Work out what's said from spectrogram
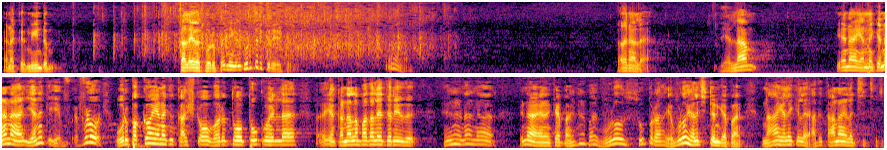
எனக்கு மீண்டும் தலைவர் பொறுப்பை நீங்கள் கொடுத்திருக்கிறீர்கள். அதனால இதெல்லாம் ஏன்னா எனக்கு என்னன்னா எனக்கு எவ்- எவ்வளோ ஒரு பக்கம் எனக்கு கஷ்டம் வருத்தம் தூக்கம் இல்லை. என் கண்ணெல்லாம் பார்த்தாலே தெரியுது. என்னன்னா என்ன எனக்கு கேட்பேன் என்னப்பா இவ்வளோ சூப்பரா எவ்வளோ இழைச்சிட்டேன்னு கேட்பாங்க நான் இழைக்கல அது தானா இழைச்சிச்சு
